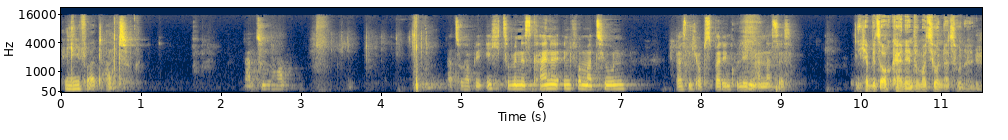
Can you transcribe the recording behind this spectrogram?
geliefert hat. Dazu habe dazu habe ich zumindest keine Informationen. Ich weiß nicht, ob es bei den Kollegen anders ist. Ich habe jetzt auch keine Informationen dazu. Nein.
